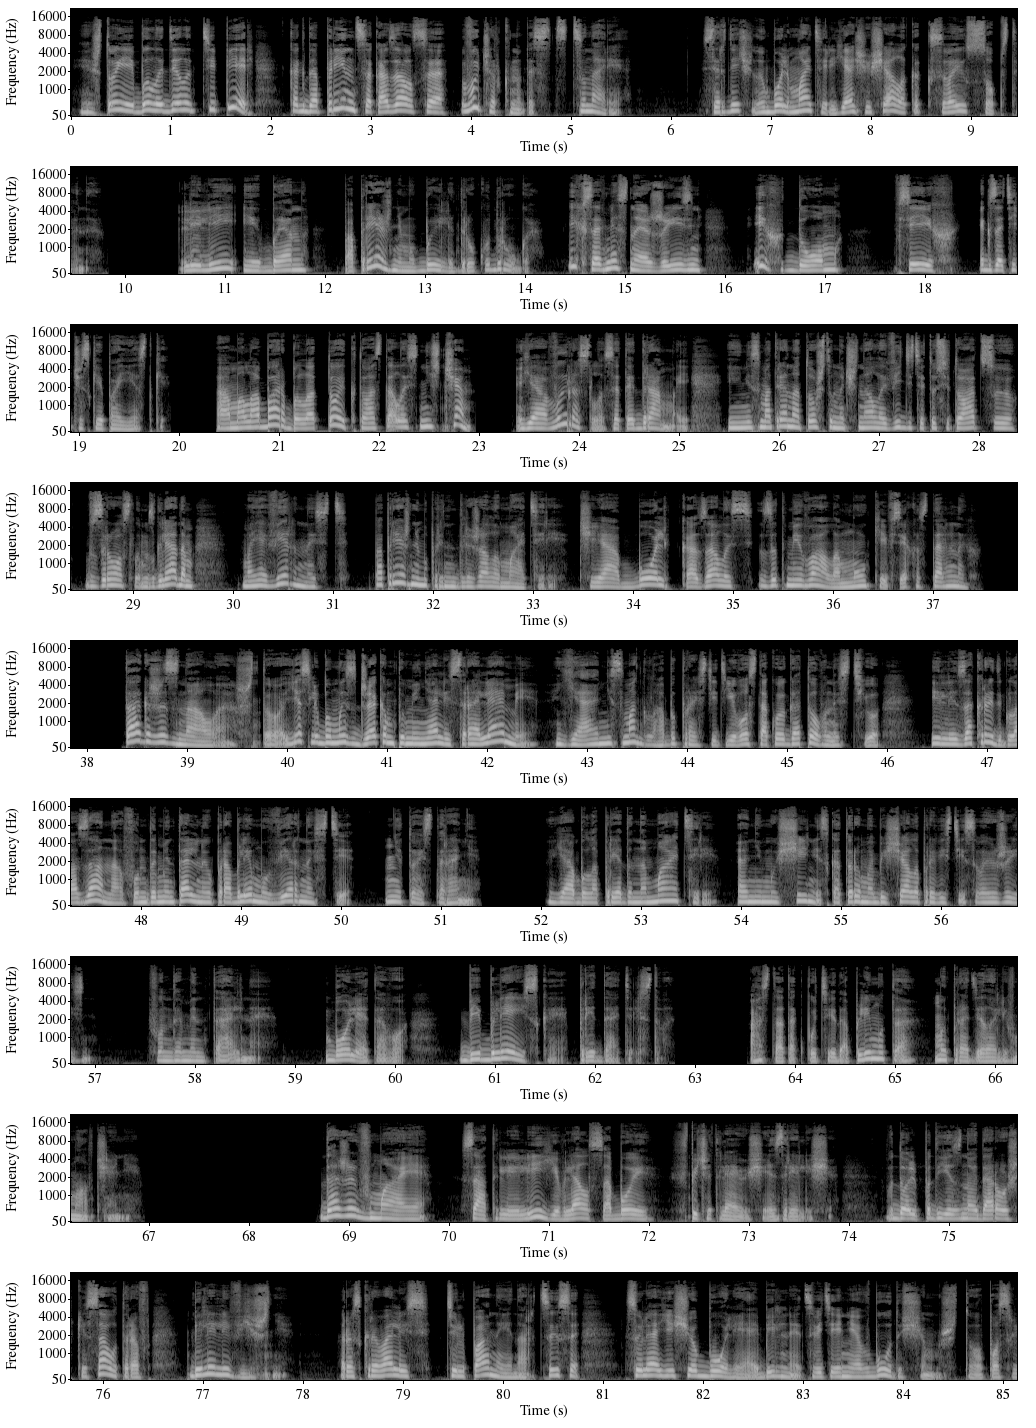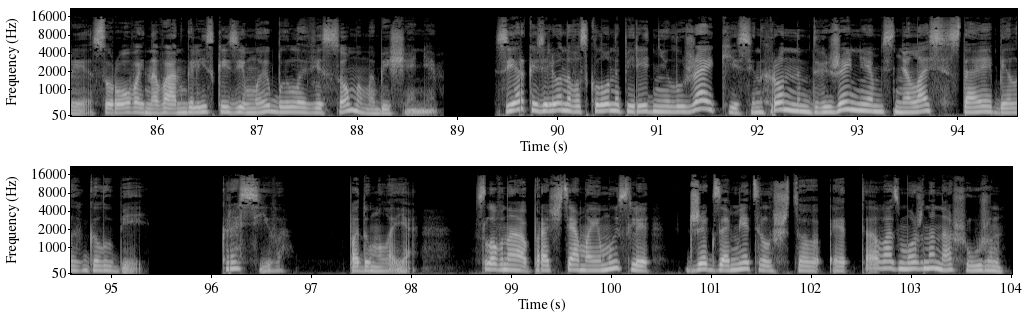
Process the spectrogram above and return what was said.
И что ей было делать теперь, когда принц оказался вычеркнут из сценария? Сердечную боль матери я ощущала как свою собственную. Лили и Бен по-прежнему были друг у друга. Их совместная жизнь, их дом, все их экзотические поездки. А Малабар была той, кто осталась ни с чем. Я выросла с этой драмой, и, несмотря на то, что начинала видеть эту ситуацию взрослым взглядом, моя верность по-прежнему принадлежала матери, чья боль, казалось, затмевала муки всех остальных. Также знала, что если бы мы с Джеком поменялись ролями, я не смогла бы простить его с такой готовностью или закрыть глаза на фундаментальную проблему верности не той стороне. Я была предана матери, а не мужчине, с которым обещала провести свою жизнь. Фундаментальное. Более того, библейское предательство. Остаток пути до Плимута мы проделали в молчании. Даже в мае сад Лили являл собой впечатляющее зрелище. Вдоль подъездной дорожки саутеров белели вишни. Раскрывались тюльпаны и нарциссы, суля еще более обильное цветение в будущем, что после суровой новоанглийской зимы было весомым обещанием. С ярко зеленого склона передней лужайки синхронным движением снялась стая белых голубей. «Красиво», — подумала я. Словно, прочтя мои мысли, Джек заметил, что это, возможно, наш ужин.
